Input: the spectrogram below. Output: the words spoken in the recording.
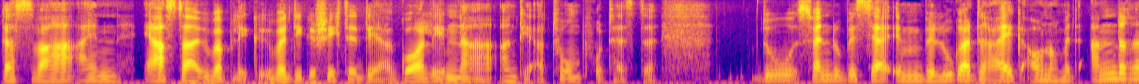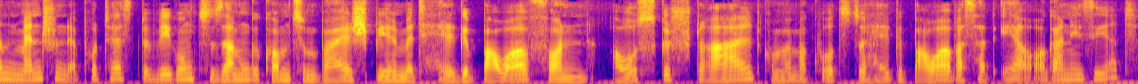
Das war ein erster Überblick über die Geschichte der Gorlebener Anti-Atom-Proteste. Du, Sven, du bist ja im Beluga-Dreieck auch noch mit anderen Menschen der Protestbewegung zusammengekommen, zum Beispiel mit Helge Bauer von Ausgestrahlt. Kommen wir mal kurz zu Helge Bauer. Was hat er organisiert?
